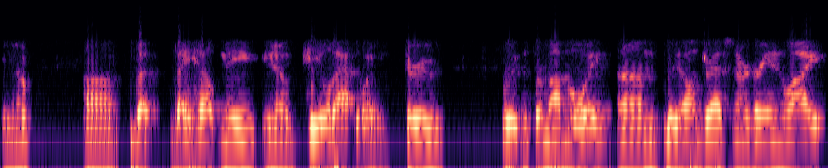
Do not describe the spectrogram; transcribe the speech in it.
You know, uh, but they helped me, you know, heal that wound through rooting for my boy. Um, we'd all dress in our green and white,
